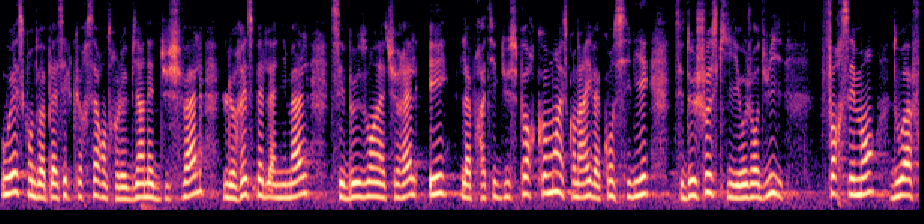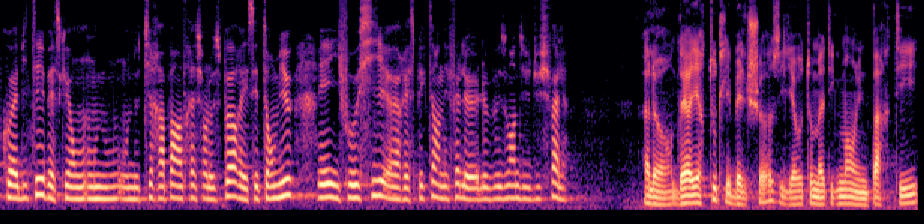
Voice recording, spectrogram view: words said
Où est-ce qu'on doit placer le curseur entre le bien-être du cheval, le respect de l'animal, ses besoins naturels et la pratique du sport? Comment est-ce qu'on arrive à concilier ces deux choses qui aujourd'hui forcément doivent cohabiter? Parce qu'on ne tirera pas un trait sur le sport et c'est tant mieux, mais il faut aussi euh, respecter en effet le, besoin du cheval. Alors, derrière toutes les belles choses, il y a automatiquement une partie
